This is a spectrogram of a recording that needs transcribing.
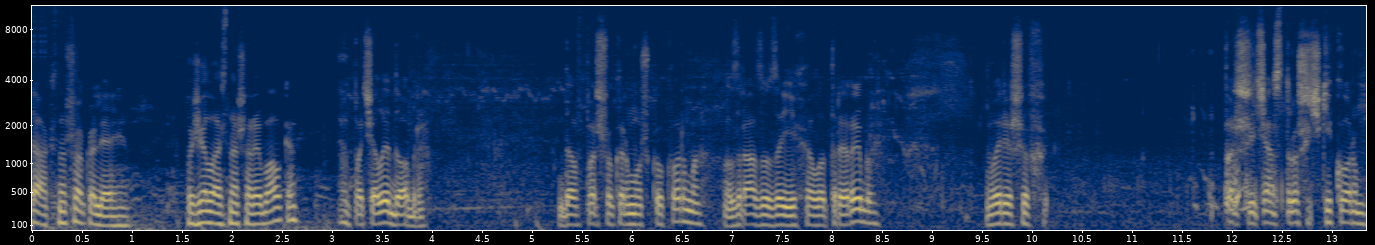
Так, ну що, колеги, почалась наша рибалка. Почали добре. Дав першу кормушку корма, зразу заїхало три риби. Вирішив перший час трошечки корм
